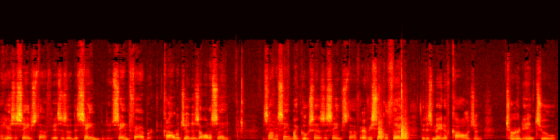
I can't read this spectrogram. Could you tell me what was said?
And here's the same stuff. This is the same same fabric. Collagen is all the same. It's all the same. My goose has the same stuff. Every single thing that is made of collagen turned into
